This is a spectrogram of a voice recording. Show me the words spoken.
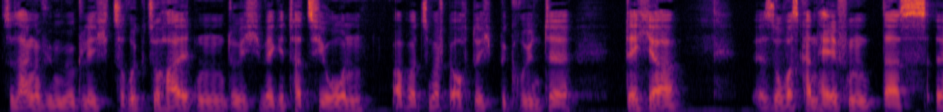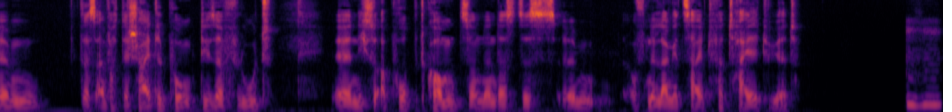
so lange wie möglich zurückzuhalten durch Vegetation, aber zum Beispiel auch durch begrünte Dächer. Äh, sowas kann helfen, dass, ähm, dass einfach der Scheitelpunkt dieser Flut äh, nicht so abrupt kommt, sondern dass das ähm, auf eine lange Zeit verteilt wird. Mhm.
